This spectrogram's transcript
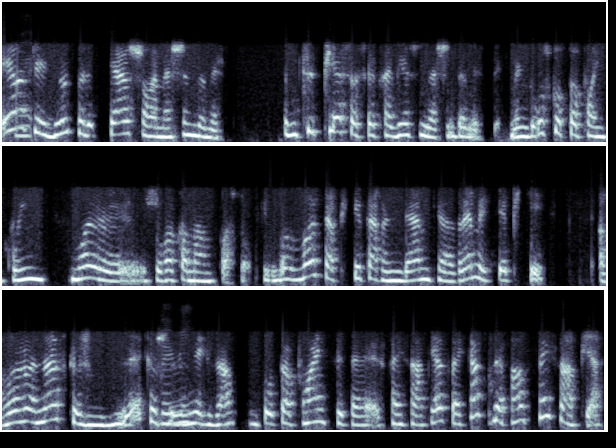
et entre les deux, tu le piquage sur la machine domestique. Une petite pièce, ça se fait très bien sur une machine domestique. Mais une grosse courte point queen, moi, euh, je recommande pas ça. Puis, va, va s'appliquer par une dame qui a un vrai métier à piquer revenant à ce que je vous disais, que je vais un exemple, une courte pointe, c'était 500 pièces. Ben, quand tu dépenses 500 pièces,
